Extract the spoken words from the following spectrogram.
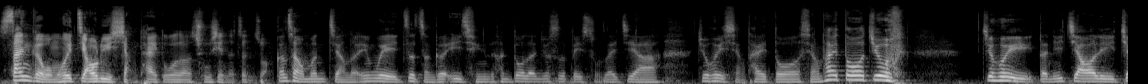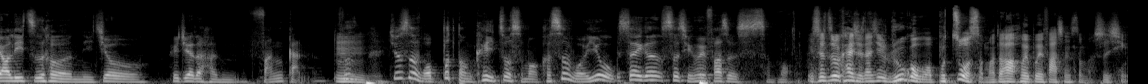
三个我们会焦虑、想太多了出现的症状。刚才我们讲了，因为这整个疫情，很多人就是被锁在家，就会想太多，想太多就 就会等于焦虑，焦虑之后你就会觉得很反感。嗯，就是我不懂可以做什么，可是我又下一个事情会发生什么？你甚至会开始担心，如果我不做什么的话，会不会发生什么事情？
